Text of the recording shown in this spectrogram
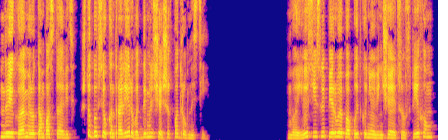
Да и камеру там поставить, чтобы все контролировать до мельчайших подробностей. Боюсь, если первая попытка не увенчается успехом,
